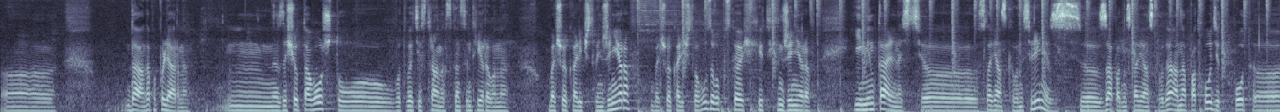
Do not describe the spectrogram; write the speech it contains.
э, – да, она популярна за счет того, что вот в этих странах сконцентрировано большое количество инженеров, большое количество вузов, выпускающих этих инженеров, и ментальность э, славянского населения, э, западнославянского, да, она подходит под э,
